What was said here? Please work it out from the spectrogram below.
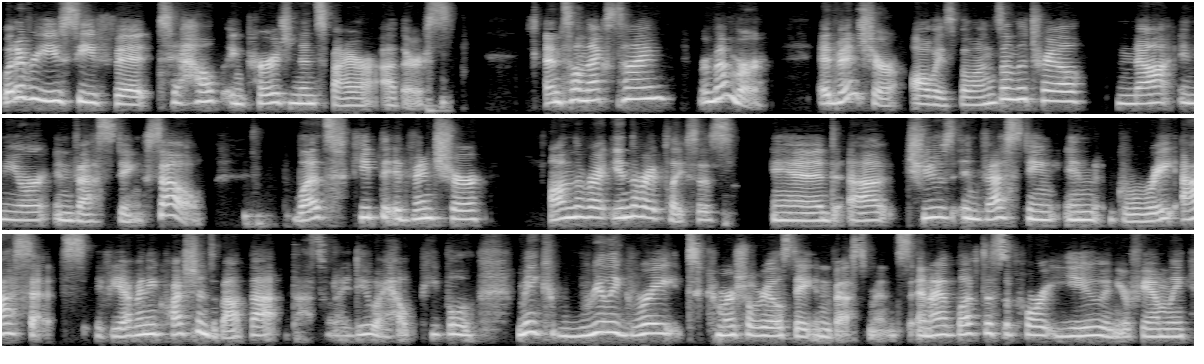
Whatever you see fit to help encourage and inspire others. Until next time remember adventure always belongs on the trail, not in your investing. So let's keep the adventure on the right in the right places and uh, choose investing in great assets. If you have any questions about that, that's what I do. I help people make really great commercial real estate investments. And I'd love to support you and your family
